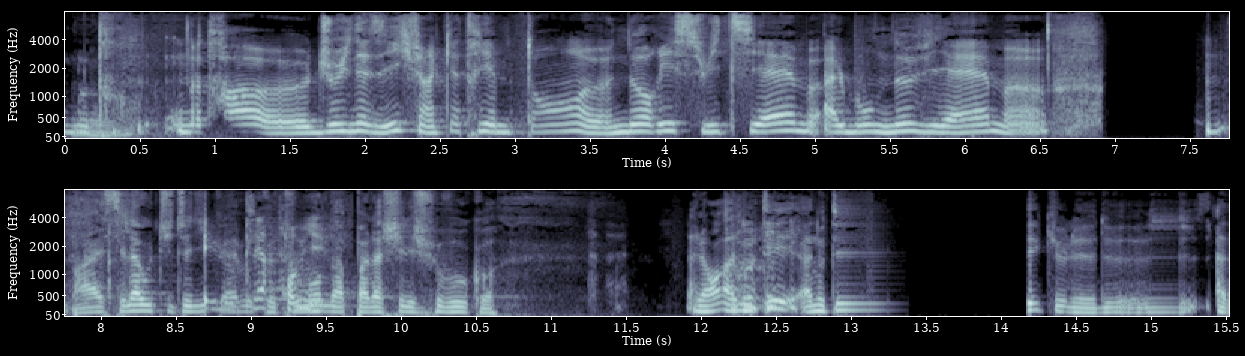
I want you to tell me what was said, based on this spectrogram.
notre, notre euh, Giovinazzi qui fait un quatrième temps, euh, Norris huitième, Albon neuvième. Ouais, c'est là où tu te dis quand même que tout le monde n'a pas lâché les chevaux, quoi. Alors, à noter, à noter que le, de, à,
